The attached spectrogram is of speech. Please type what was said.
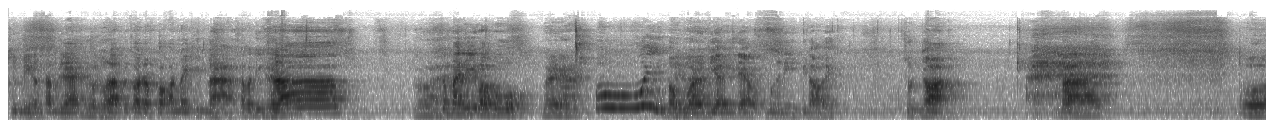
คลิปนี้ก็ซ้ำนี่แหละขอตัวลาไปก่อนเดี๋ยวพบกันใหม่คลิปหน้าสวัสดีครับโอ้ยสบายดีบ่าวโบไม่นะโอ้ยบ่าวโบระเบียงอีกแล้วมือนี้พี่น้อยสุดยอดบายโอ้ย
